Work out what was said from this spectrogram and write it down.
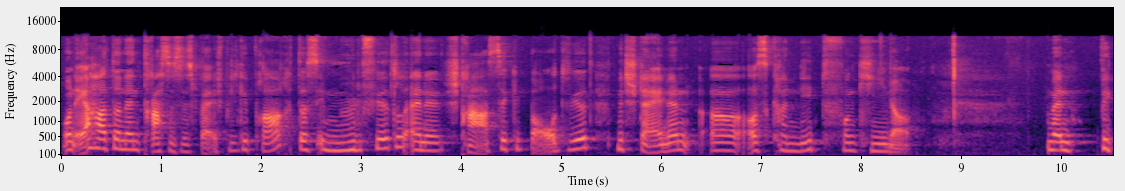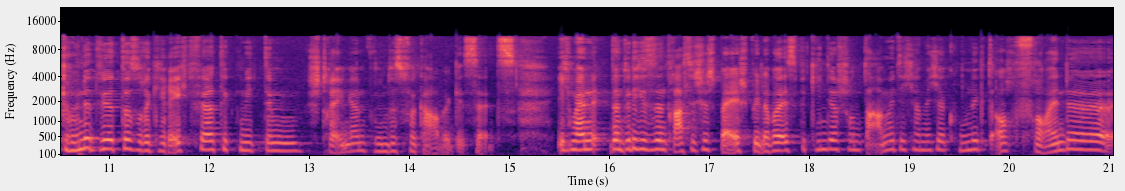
Und er hat dann ein drastisches Beispiel gebracht, dass im Mühlviertel eine Straße gebaut wird mit Steinen äh, aus Granit von China. Mein Begründet wird das oder gerechtfertigt mit dem strengen Bundesvergabegesetz. Ich meine, natürlich ist es ein drastisches Beispiel, aber es beginnt ja schon damit, ich habe mich erkundigt, auch Freunde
